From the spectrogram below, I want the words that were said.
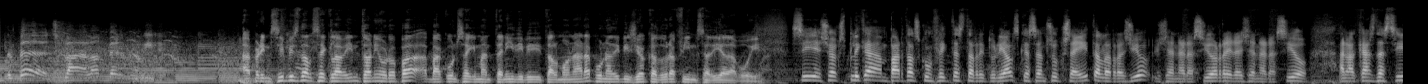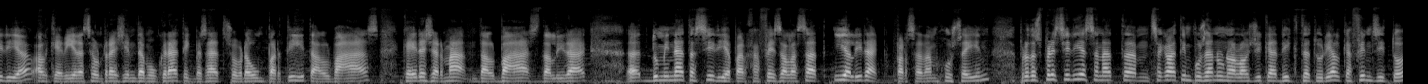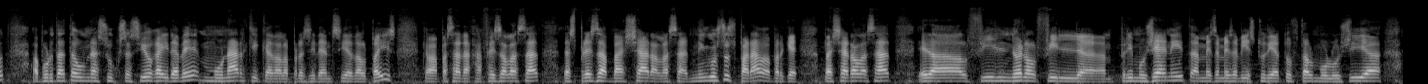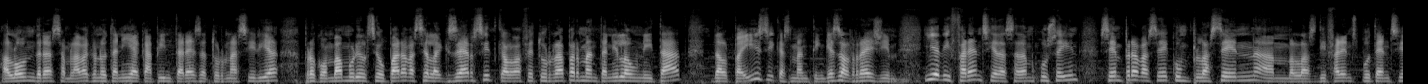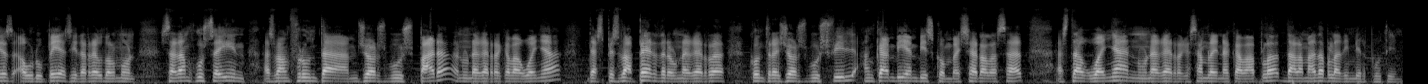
The birds fly a lot better than we do. A principis del segle XX, Toni, Europa va aconseguir mantenir dividit el món àrab, una divisió que dura fins a dia d'avui. Sí, això explica en part els conflictes territorials que s'han succeït a la regió, generació rere generació. En el cas de Síria, el que havia de ser un règim democràtic basat sobre un partit, el Baas, que era germà del Baas de l'Iraq, eh, dominat a Síria per Hafez al-Assad i a l'Iraq per Saddam Hussein, però després Síria s'ha eh, acabat imposant una lògica dictatorial que fins i tot ha portat a una successió gairebé monàrquica de la presidència del país, que que va passar de Hafez al-Assad després a Bashar al-Assad. Ningú s'ho esperava, perquè Bashar al-Assad era el fill, no era el fill eh, primogènit, a més a més havia estudiat oftalmologia a Londres, semblava que no tenia cap interès a tornar a Síria, però quan va morir el seu pare va ser l'exèrcit que el va fer tornar per mantenir la unitat del país i que es mantingués el règim. I a diferència de Saddam Hussein, sempre va ser complacent amb les diferents potències europees i d'arreu del món. Saddam Hussein es va enfrontar amb George Bush pare en una guerra que va guanyar, després després va perdre una guerra contra George Bush fill. En canvi, hem vist com Bashar al-Assad està guanyant una guerra que sembla inacabable de la mà de Vladimir Putin.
